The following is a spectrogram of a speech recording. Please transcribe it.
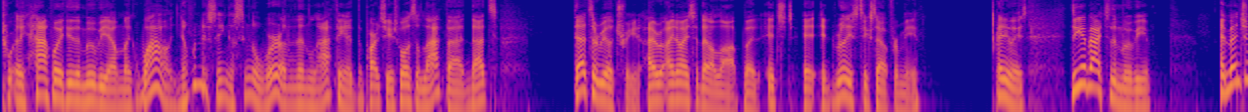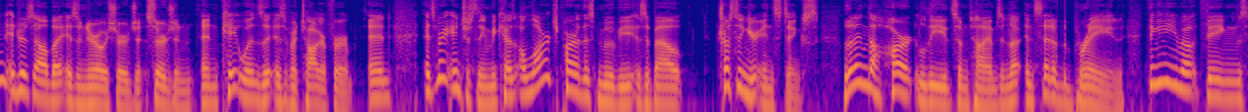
tw- like halfway through the movie. I'm like wow no one is saying a single word other than laughing at the parts you're supposed to laugh at. That's that's a real treat. I, I know I said that a lot but it's it, it really sticks out for me. Anyways to get back to the movie, I mentioned Idris Elba is a neurosurgeon, and Kate Winslet is a photographer. And it's very interesting because a large part of this movie is about trusting your instincts, letting the heart lead sometimes instead of the brain, thinking about things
